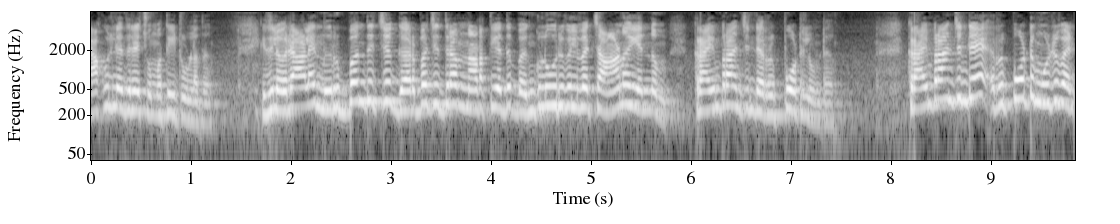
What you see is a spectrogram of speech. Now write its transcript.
രാഹുലിനെതിരെ ചുമത്തിയിട്ടുള്ളത്. ഇതിൽ ഒരാളെ നിർബന്ധിച്ച് ഗർഭചിത്രം നടത്തിയത് ബംഗളൂരുവിൽ വെച്ചാണ് എന്നും ക്രൈംബ്രാഞ്ചിന്റെ റിപ്പോർട്ടിലുണ്ട്. ക്രൈംബ്രാഞ്ചിന്റെ റിപ്പോർട്ട് മുഴുവൻ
